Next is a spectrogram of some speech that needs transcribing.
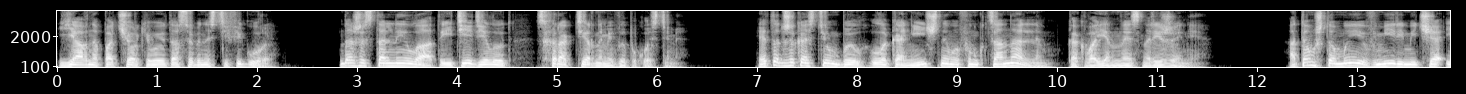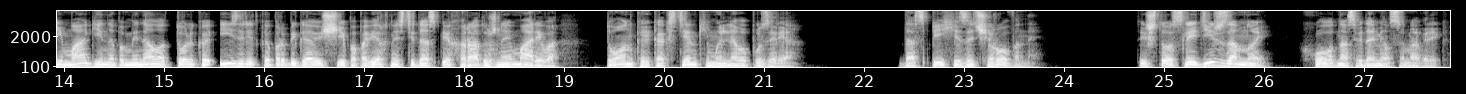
явно подчеркивают особенности фигуры. Даже стальные латы и те делают с характерными выпуклостями. Этот же костюм был лаконичным и функциональным, как военное снаряжение. О том, что мы в мире меча и магии напоминало только изредка пробегающие по поверхности доспеха радужное марево, тонкое, как стенки мыльного пузыря. Доспехи зачарованы. «Ты что, следишь за мной?» – холодно осведомился Мэверик.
